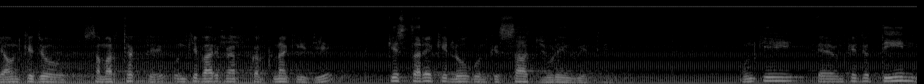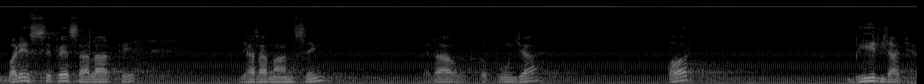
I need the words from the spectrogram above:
या उनके जो समर्थक थे, उनके बारे में आप कल्पना कीजिए, किस तरह के लोग उनके साथ जुड़े हुए थे। उनकी उनके जो तीन बड़े सिपह सालार थे, झालामान सिंह, राव पूंजा और भील राजा।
